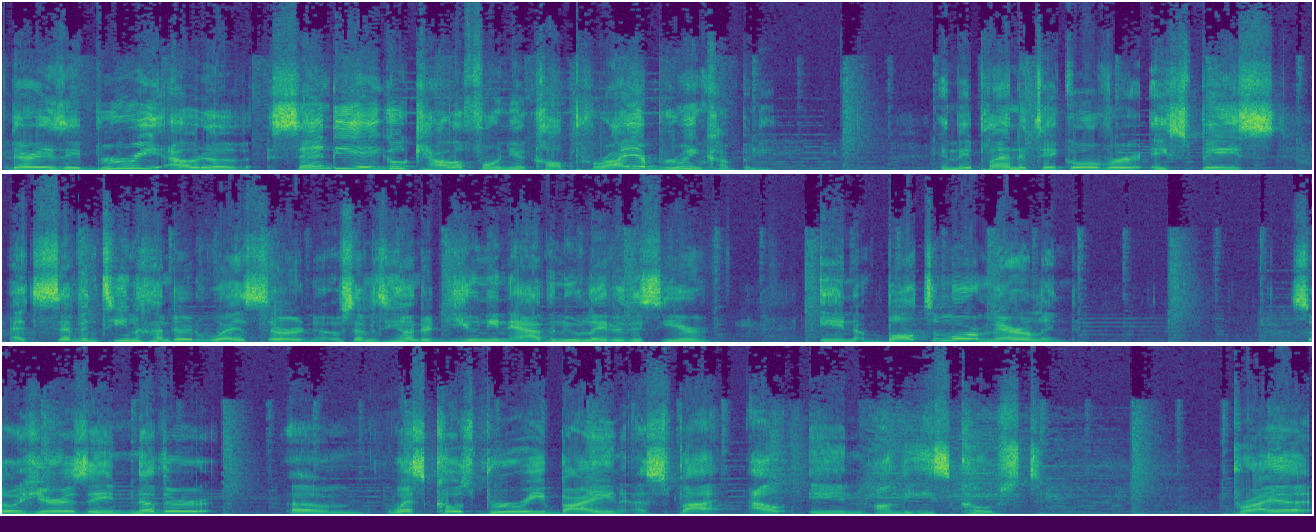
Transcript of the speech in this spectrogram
There is a brewery out of San Diego, California called Pariah Brewing Company. And they plan to take over a space at 1700 West or no, 1700 Union Avenue later this year in Baltimore, Maryland. So here is another um, West Coast brewery buying a spot out in on the East Coast. Pariah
